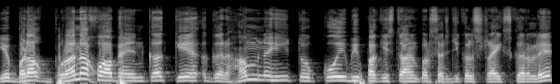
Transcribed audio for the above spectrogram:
ये बड़ा पुराना ख्वाब है इनका कि अगर हम नहीं तो कोई भी पाकिस्तान पर सर्जिकल स्ट्राइक्स कर ले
